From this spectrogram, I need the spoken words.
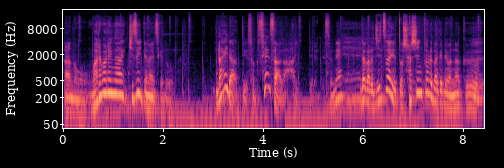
あの我々が気づいてないんですけどライダーっていうそのセンサーが入ってるんですよね。だから実は言うと写真撮るだけではなく、はい。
